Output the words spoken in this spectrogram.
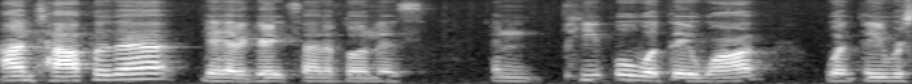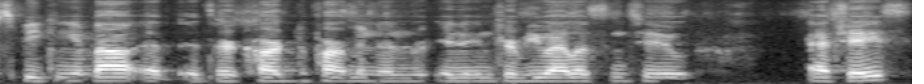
On top of that, they had a great sign-up bonus. And people, what they want, what they were speaking about at, at their card department in, in an interview I listened to at Chase,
